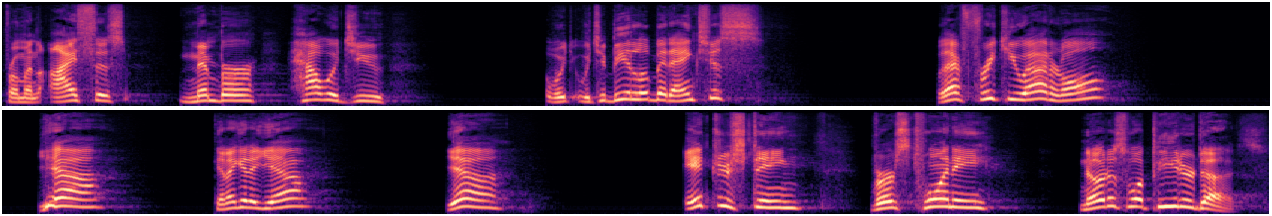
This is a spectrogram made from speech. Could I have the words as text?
from an ISIS member, how would you, would, would you be a little bit anxious? Would that freak you out at all? Yeah. Can I get a yeah? Yeah. Interesting. Verse 20, notice what Peter does.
